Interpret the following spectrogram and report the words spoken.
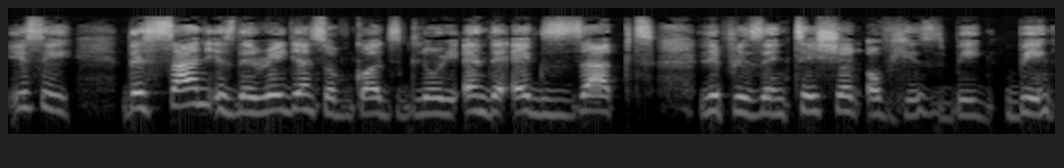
You see, the sun is the radiance of God's glory and the exact representation of His being.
